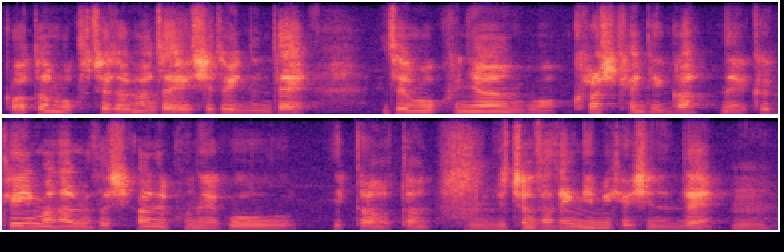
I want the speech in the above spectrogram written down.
그 어떤 뭐 구체적인 환자 예시도 있는데 이제 뭐 그냥 뭐 Crush Candy인가? 네, 그 게임만 하면서 시간을 보내고 있던 어떤 음, 유치원 선생님이 계시는데 음,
